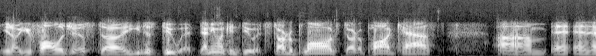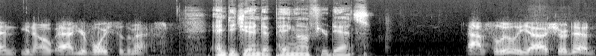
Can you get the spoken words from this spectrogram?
you know, ufologist. Uh, you can just do it. Anyone can do it. Start a blog, start a podcast, um, and, and and you know, add your voice to the mix. And did you end up paying off your debts? Absolutely, yeah, I sure did.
